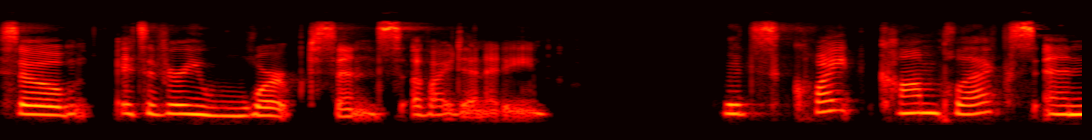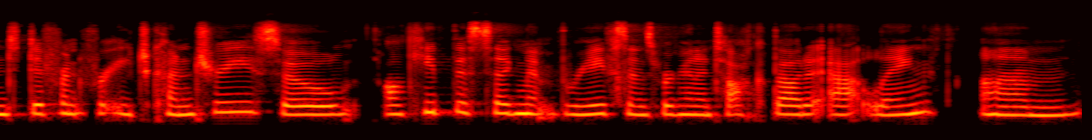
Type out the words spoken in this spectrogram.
So it's a very warped sense of identity. It's quite complex and different for each country, so I'll keep this segment brief since we're going to talk about it at length um,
